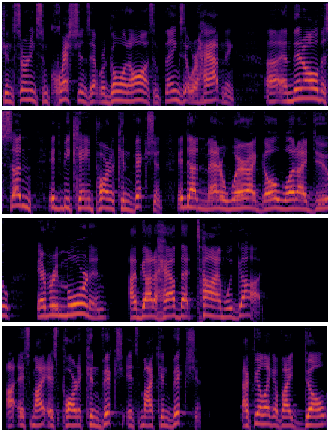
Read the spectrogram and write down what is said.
concerning some questions that were going on, some things that were happening. Uh, and then all of a sudden, it became part of conviction. It doesn't matter where I go, what I do. Every morning, I've got to have that time with God it's, my, it's part of conviction. It's my conviction. I feel like if I don't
